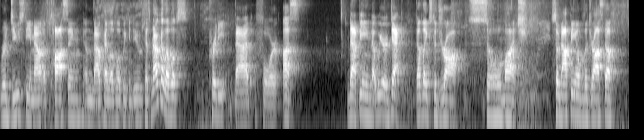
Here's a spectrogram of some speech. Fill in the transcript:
reduce the amount of tossing and Maokai level up we can do, because Maokai level up's pretty bad for us. That being that we are a deck that likes to draw so much. So not being able to draw stuff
